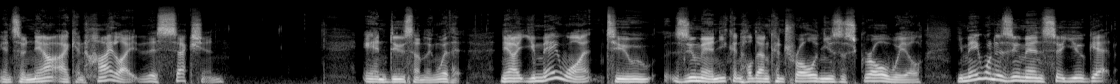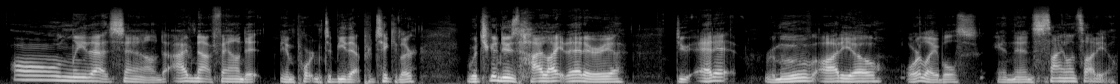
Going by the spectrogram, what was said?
And so now I can highlight this section and do something with it. Now you may want to zoom in. You can hold down control and use the scroll wheel. You may want to zoom in so you get only that sound. I've not found it important to be that particular. What going to do is highlight that area, do edit, remove audio or labels, and then silence audio,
